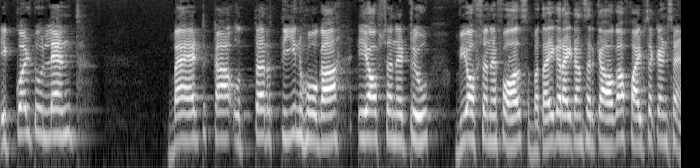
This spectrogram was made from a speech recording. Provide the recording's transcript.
equal to length bat का उत्तर तीन होगा। ए ऑप्शन है ट्रू बी ऑप्शन है फॉल्स बताइएगा राइट आंसर क्या होगा? फाइव सेकेंड्स है।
